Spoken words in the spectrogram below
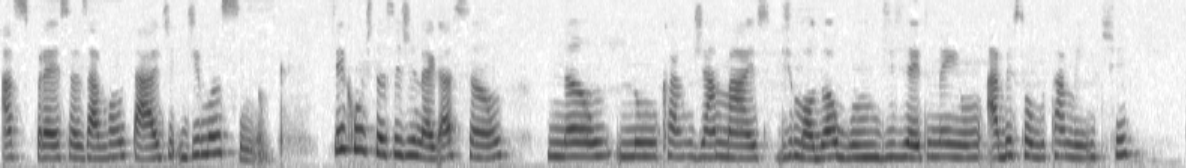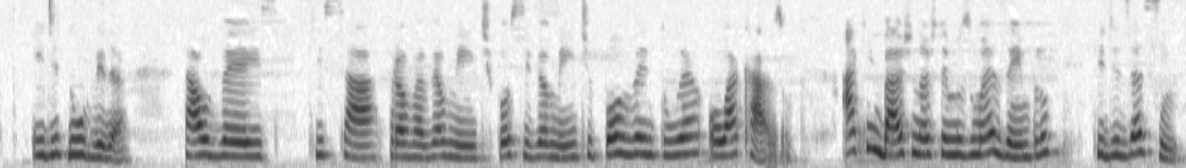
às pressas, à vontade, de mansinho. Circunstâncias de negação, não, nunca, jamais, de modo algum, de jeito nenhum, absolutamente. E de dúvida, talvez, quiçá, provavelmente, possivelmente, porventura ou acaso. Aqui embaixo nós temos um exemplo que diz assim:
